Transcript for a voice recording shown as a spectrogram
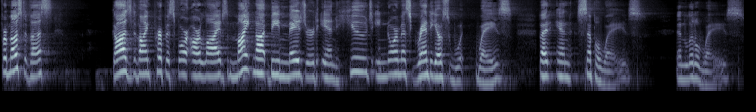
For most of us, God's divine purpose for our lives might not be measured in huge, enormous, grandiose ways, but in simple ways, in little ways.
